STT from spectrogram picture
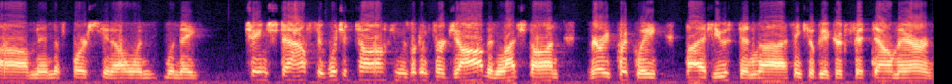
Um, and of course, you know, when, when they changed staffs at Wichita, he was looking for a job and latched on very quickly uh, at Houston. Uh, I think he'll be a good fit down there. And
